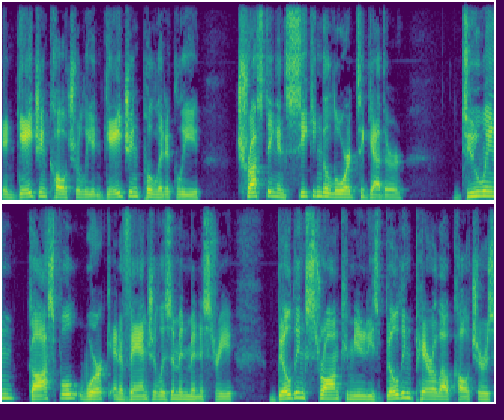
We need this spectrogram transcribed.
engaging culturally, engaging politically, trusting and seeking the Lord together, doing gospel work and evangelism and ministry, building strong communities, building parallel cultures,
